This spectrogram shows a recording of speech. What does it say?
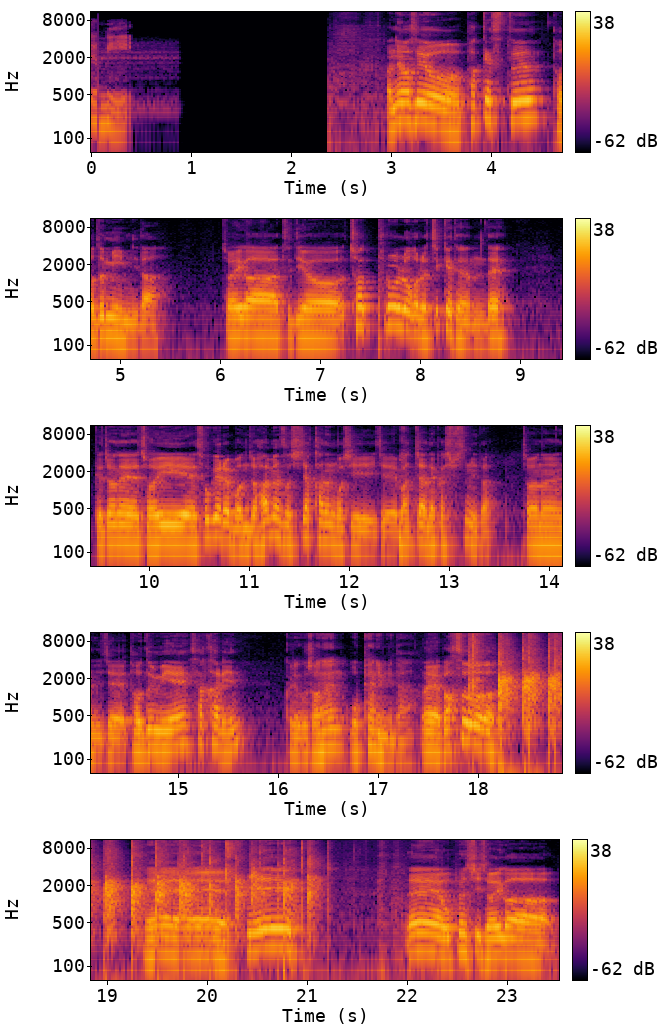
더듬이 안녕하세요. 팟캐스트 더듬이입니다. 저희가 드디어 첫 프롤로그를 찍게 되었는데 그 전에 저희의 소개를 먼저 하면서 시작하는 것이 이제 맞지 않을까 싶습니다. 저는 이제 더듬이의 사카린. 그리고 저는 오편입니다. 네, 박수. 네. 예. 네, 오편 씨 저희가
